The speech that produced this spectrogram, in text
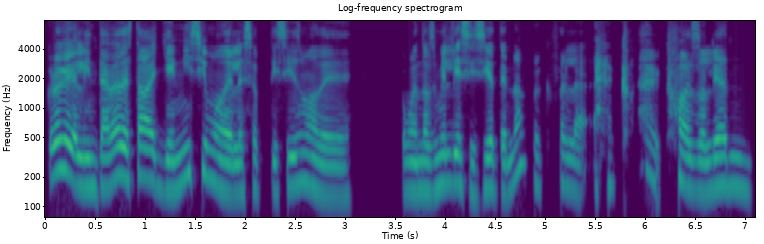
creo que el internet estaba llenísimo del escepticismo de, como en 2017, ¿no? Creo que fue la, como solían,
